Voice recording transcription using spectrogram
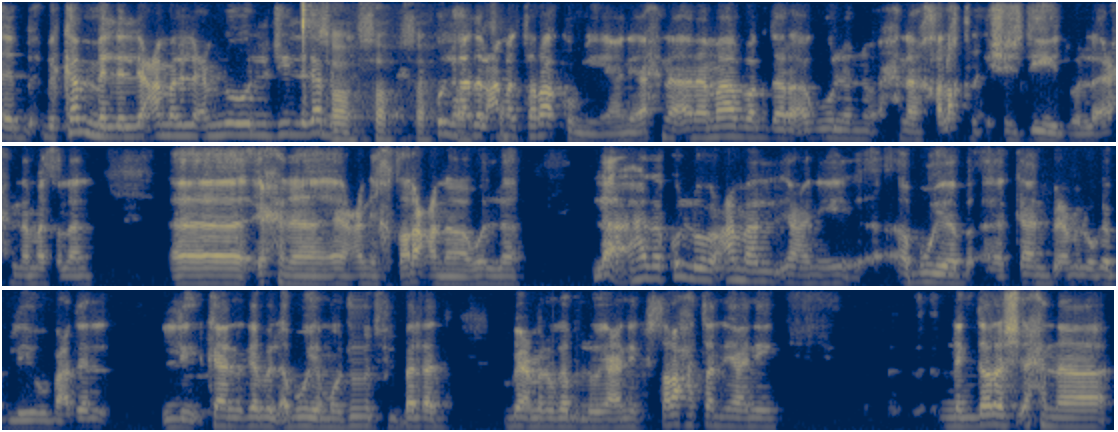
آه، بكمل اللي عمل اللي عملوه الجيل اللي قبل صح صح صح كل صح هذا العمل صح. تراكمي. يعني إحنا أنا ما بقدر أقول إنه إحنا خلقنا شيء جديد ولا إحنا مثلا إحنا يعني اخترعنا ولا لا هذا كله عمل يعني أبويا كان بيعمله قبلي وبعدين اللي كان قبل أبويا موجود في البلد بيعملوا قبله يعني صراحة يعني نقدرش إحنا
